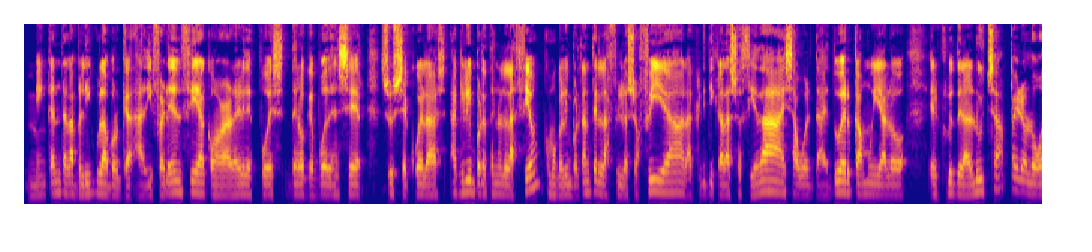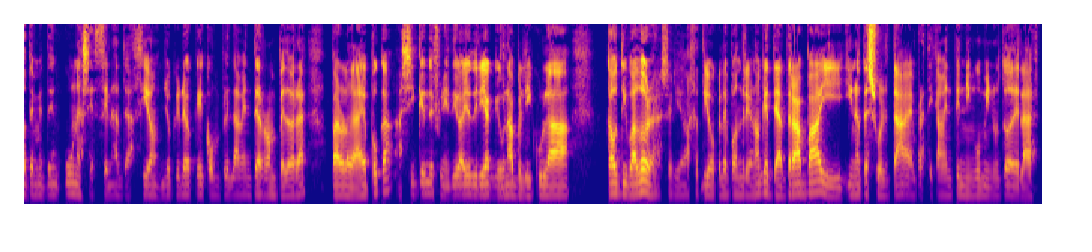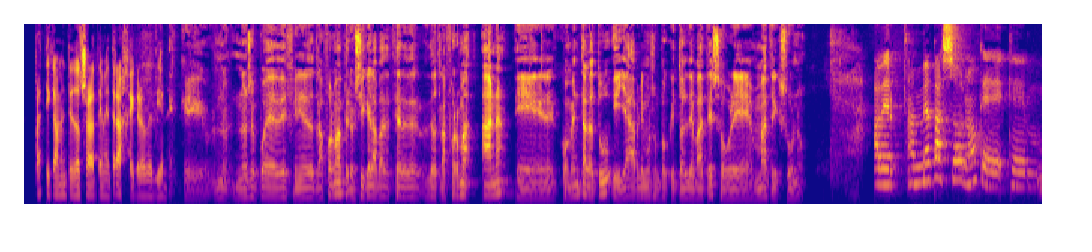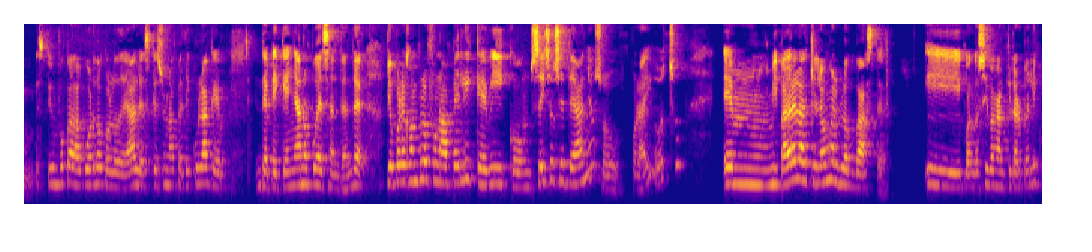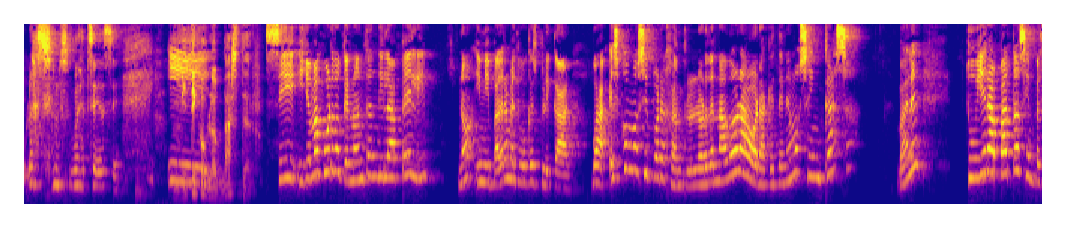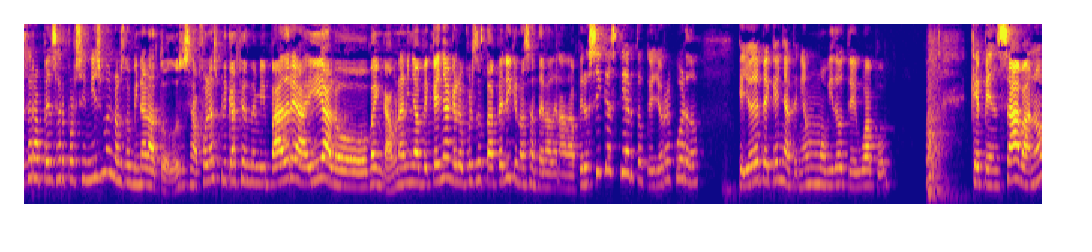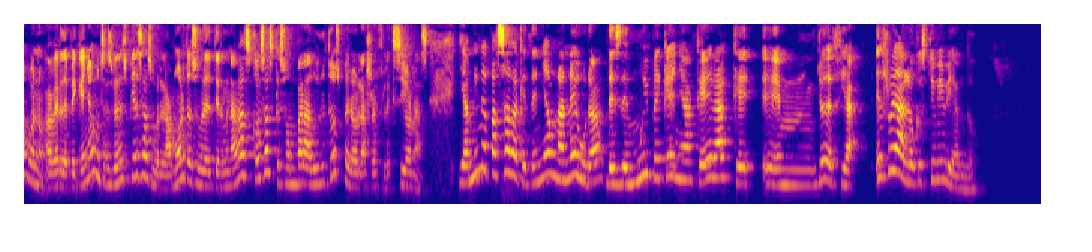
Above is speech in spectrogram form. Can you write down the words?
me encanta la película porque a diferencia, como hablaré después, de lo que pueden ser sus secuelas, aquí lo importante no es la acción, como que lo importante es la filosofía, la crítica a la sociedad, esa vuelta de tuerca muy a lo el club de la lucha, pero luego te meten unas escenas de acción, yo creo que completamente rompedoras para la época, así que en definitiva yo diría que una película cautivadora sería el adjetivo que le pondría, ¿no? Que te atrapa y, no te suelta en prácticamente ningún minuto de las prácticamente dos horas de metraje, creo que tiene. Que no, se puede definir de otra forma, pero sí que la va a decir de, otra forma. Ana, eh, coméntalo tú y ya abrimos un poquito el debate sobre Matrix 1. A ver, a mí me pasó, ¿no? Que, que, estoy un poco de acuerdo con lo de Alex, que es una película que de pequeña no puedes entender. Yo, por ejemplo, fue una peli que vi con 6 o 7 años, o por ahí, 8, Em, mi padre la alquiló en el Blockbuster. Y cuando se iban a alquilar películas en los VHS. Y, Mítico Blockbuster. Sí, y yo me acuerdo que no entendí la peli, ¿no? Y mi padre me tuvo que explicar. Buah, es como si, por ejemplo, el ordenador ahora que tenemos en casa, ¿vale? tuviera patas y empezara a pensar por sí mismo y nos dominara a todos. O sea, fue la explicación de mi padre ahí a lo, venga, una niña pequeña que le he puesto esta peli y que no se ha enterado de nada. Pero sí que es cierto que yo recuerdo que yo de pequeña tenía un movidote guapo que pensaba, ¿no? Bueno, a ver, de pequeño muchas veces piensas sobre la muerte, sobre determinadas cosas que son para adultos, pero las reflexionas. Y a mí me pasaba que tenía una neura desde muy pequeña que era que em, yo decía, ¿es real lo que estoy viviendo?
